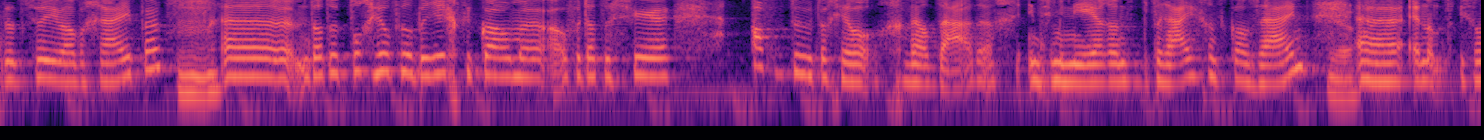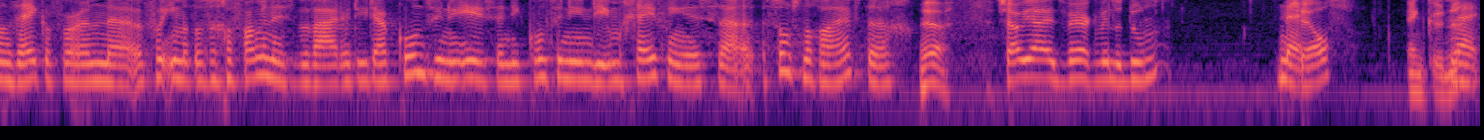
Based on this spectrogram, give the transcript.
dat zul je wel begrijpen. Mhm. Ehm, dat er toch heel veel berichten komen over dat de sfeer af en toe toch heel gewelddadig, intimiderend, bedreigend kan zijn. Ja. Eh, en dat is dan zeker voor, een, eh, voor iemand als een gevangenisbewaarder... die daar continu is en die continu in die omgeving is... eh, soms nogal heftig. Ja. Zou jij het werk willen doen? Nee. Zelf? En kunnen? Nee.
